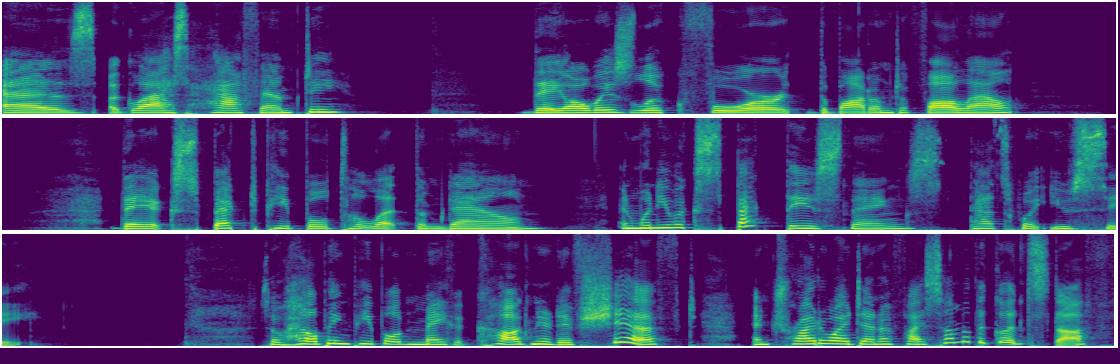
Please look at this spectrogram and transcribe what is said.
as a glass half empty. They always look for the bottom to fall out. They expect people to let them down and when you expect these things, that's what you see. So, helping people make a cognitive shift and try to identify some of the good stuff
